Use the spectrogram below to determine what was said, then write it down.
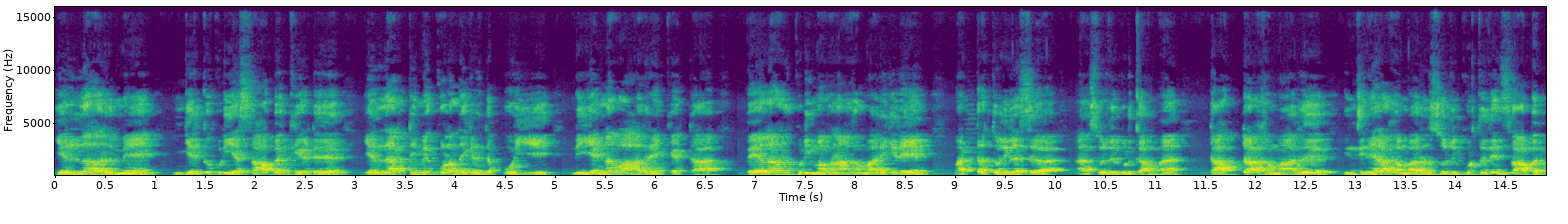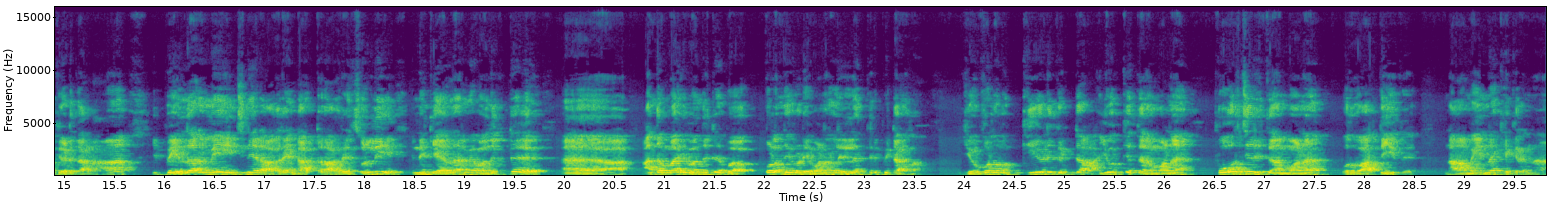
எல்லாருமே இங்க இருக்கக்கூடிய சாபக்கேடு எல்லார்ட்டையுமே குழந்தைகள்கிட்ட போய் நீ என்னவா ஆகுறேன்? கேட்டா வேளாண் குடிமகனாக மாறுகிறேன். மற்ற தொழிலை சொல்லி கொடுக்காம டாக்டராக மாறு இன்ஜினியராக மாறுன்னு சொல்லி கொடுத்ததே சாபக்கேடு தானா? இப்போ எல்லாருமே இன்ஜினியர் ஆகிறேன் டாக்டர் ஆகிறேன்னு சொல்லி இன்னைக்கு எல்லாருமே வந்துட்டு அந்த மாதிரி வந்துட்டு குழந்தைகளுடைய மனநிலை எல்லாம் திருப்பிட்டாங்களாம் எவ்வளவு கேடுகெட்ட அயோக்கியத்தனமான போர்ஜரித்தனமான ஒரு வார்த்தை இது. நாம என்ன கேட்குறேன்னா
